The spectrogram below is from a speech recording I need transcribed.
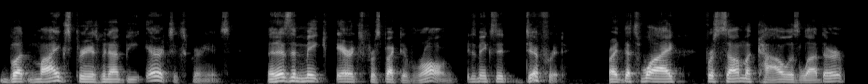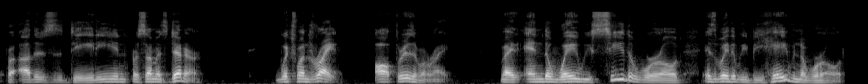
but my experience may not be Eric's experience. That doesn't make Eric's perspective wrong. It makes it different, right? That's why for some a cow is leather, for others is deity, and for some it's dinner. Which one's right? All three of them are right, right? And the way we see the world is the way that we behave in the world.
